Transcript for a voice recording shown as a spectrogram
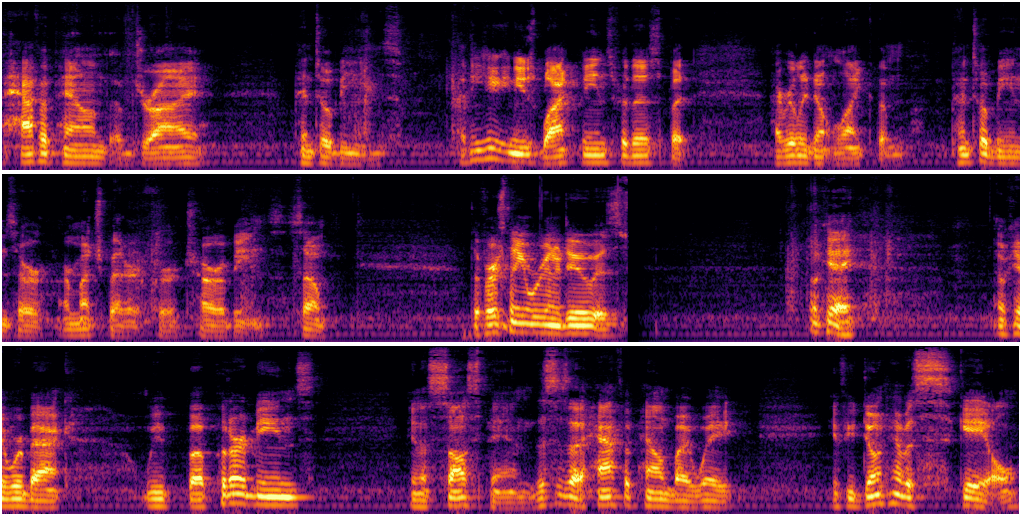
a half a pound of dry pinto beans. I think you can use black beans for this, but I really don't like them. Pinto beans are, are much better for charro beans. So the first thing we're going to do is okay okay we're back. We've uh, put our beans in a saucepan. This is a half a pound by weight. If you don't have a scale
